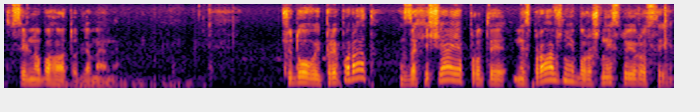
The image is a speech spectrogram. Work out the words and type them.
Це сильно багато для мене. Чудовий препарат захищає проти несправжньої борошнистої роси.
